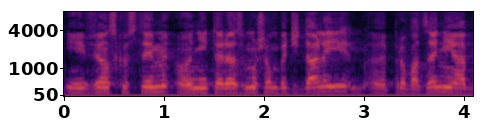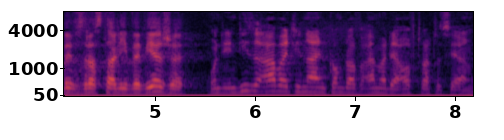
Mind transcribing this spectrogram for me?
i w związku z tym oni teraz muszą być dalej e, prowadzeni, aby wzrastali we wierze. Und in diese Arbeit hinein kommt auf einmal der Auftrag des Herrn.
